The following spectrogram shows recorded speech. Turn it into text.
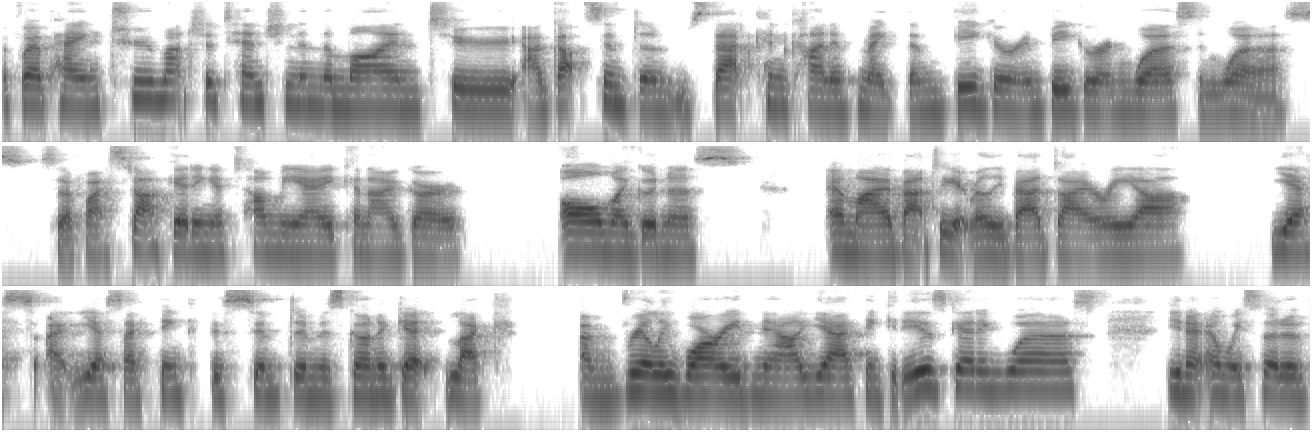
if we're paying too much attention in the mind to our gut symptoms, that can kind of make them bigger and bigger and worse and worse. So if I start getting a tummy ache and I go, oh my goodness, am I about to get really bad diarrhea? Yes, I, yes, I think this symptom is going to get like, I'm really worried now. Yeah, I think it is getting worse, you know, and we sort of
